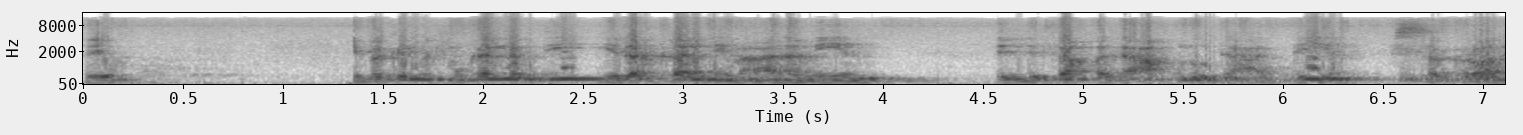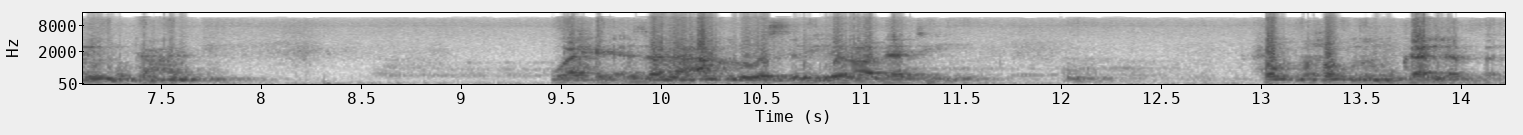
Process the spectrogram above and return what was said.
فاهم يبقى كلمة مكلف دي يدخلني معاها مين؟ اللي فقد عقله تعديا السكران المتعدي. واحد أزال عقله بس بإرادته. حكم حكم المكلف بقى.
